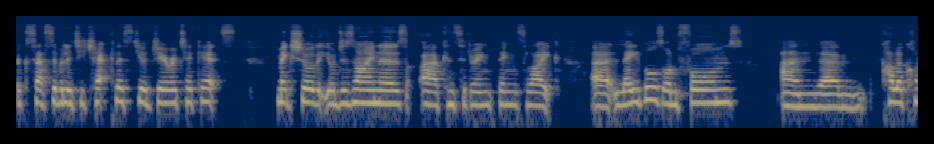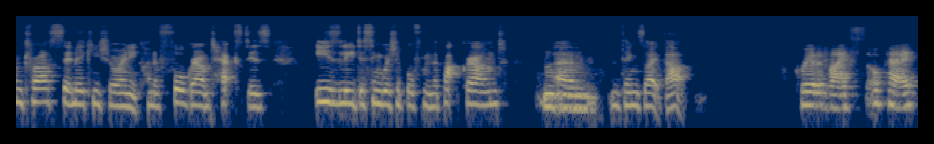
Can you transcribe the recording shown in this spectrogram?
accessibility checklist to your Jira tickets. Make sure that your designers are considering things like uh, labels on forms and um, color contrast. So making sure any kind of foreground text is easily distinguishable from the background mm-hmm. um, and things like that. Great advice. Okay.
